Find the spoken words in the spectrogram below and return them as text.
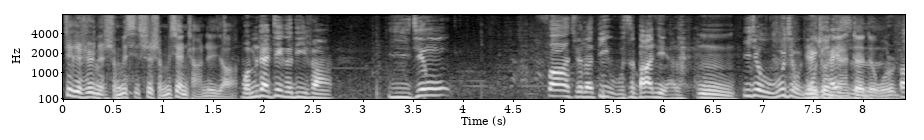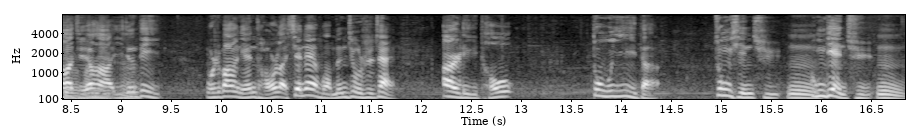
这个是什么是什么现场？这叫我们在这个地方已经发掘了第五十八年了。嗯一九五九年开始对对50发掘哈，已经第五十八个年头了。现在我们就是在二里头都邑的中心区，嗯。宫殿区。嗯。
